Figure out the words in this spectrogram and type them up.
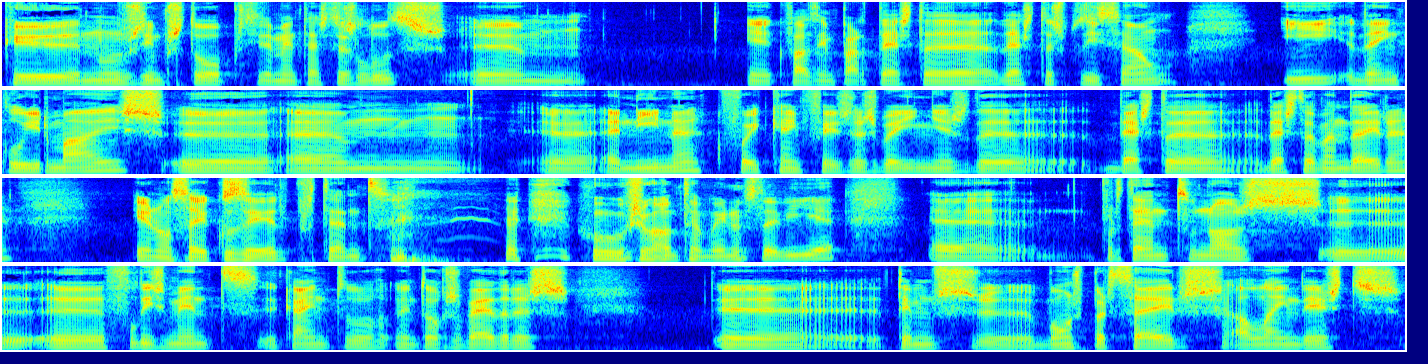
que nos emprestou precisamente estas luzes, um, que fazem parte desta, desta exposição, e de incluir mais uh, um, a Nina, que foi quem fez as bainhas de, desta, desta bandeira. Eu não sei cozer, portanto. o João também não sabia. Uh, portanto, nós, uh, uh, felizmente, cá em, Tor em Torres Vedras, temos bons parceiros. Além destes,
